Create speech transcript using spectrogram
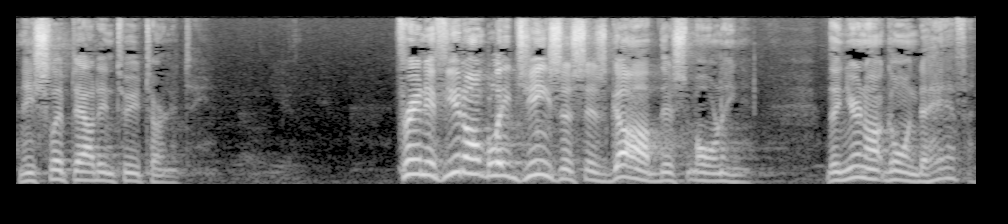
And he slipped out into eternity. Friend, if you don't believe Jesus is God this morning, then you're not going to heaven.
